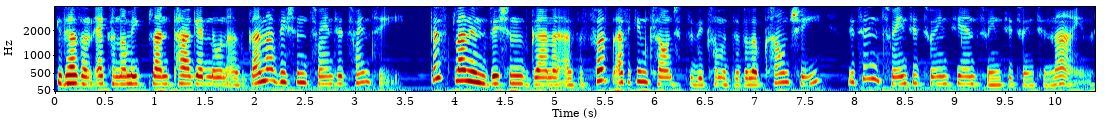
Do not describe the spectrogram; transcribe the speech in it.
It has an economic plan target known as Ghana Vision 2020. This plan envisions Ghana as the first African country to become a developed country between 2020 and 2029.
